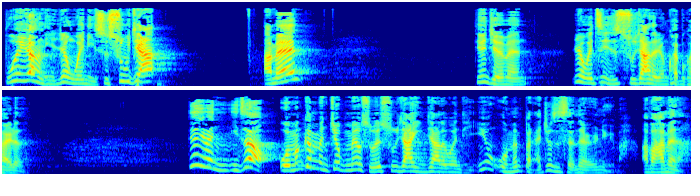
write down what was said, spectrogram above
不会让你认为你是输家。阿门。弟兄姐妹们，认为自己是输家的人快不快乐？因为你知道，我们根本就没有所谓输家赢家的问题，因为我们本来就是神的儿女嘛。阿爸阿门啊，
